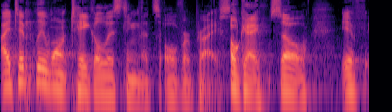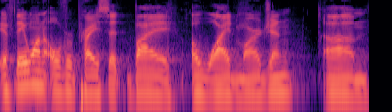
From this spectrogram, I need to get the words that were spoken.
i typically won't take a listing that's overpriced Okay. So if if they want to overprice it by a wide margin, um,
